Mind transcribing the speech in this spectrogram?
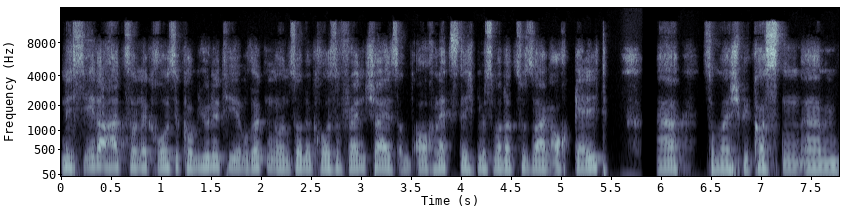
Nicht jeder hat so eine große Community im Rücken und so eine große Franchise und auch letztlich müssen wir dazu sagen, auch Geld. Ja, zum Beispiel kosten ähm,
